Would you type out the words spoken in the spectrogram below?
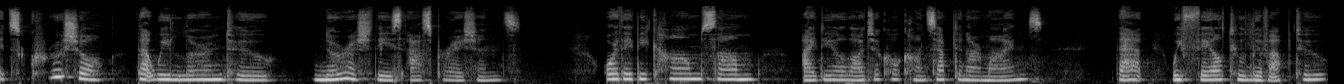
It's crucial that we learn to nourish these aspirations, or they become some ideological concept in our minds that we fail to live up to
